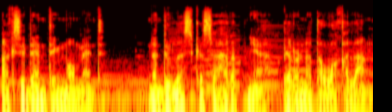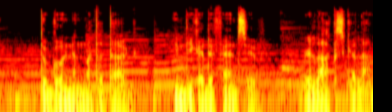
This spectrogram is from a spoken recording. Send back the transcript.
Aksidenteng moment. Nadulas ka sa harap niya pero natawa ka lang. Tugon ng matatag. Hindi ka defensive. Relax ka lang.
